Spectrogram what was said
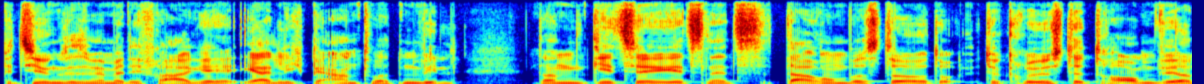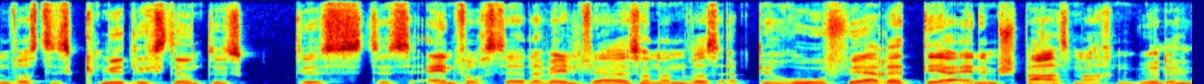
beziehungsweise wenn man die Frage ehrlich beantworten will, dann geht es ja jetzt nicht darum, was da der, der größte Traum wäre und was das gemütlichste und das, das, das einfachste der Welt wäre, sondern was ein Beruf wäre, der einem Spaß machen würde.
